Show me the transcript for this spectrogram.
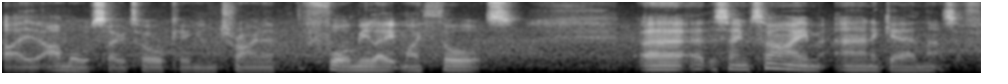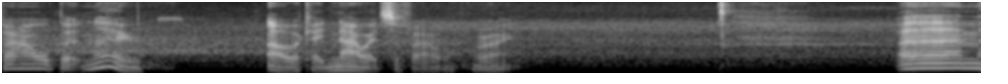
I, I'm also talking and trying to formulate my thoughts uh, at the same time. And again, that's a foul, but no. Oh, okay, now it's a foul, right. Um,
